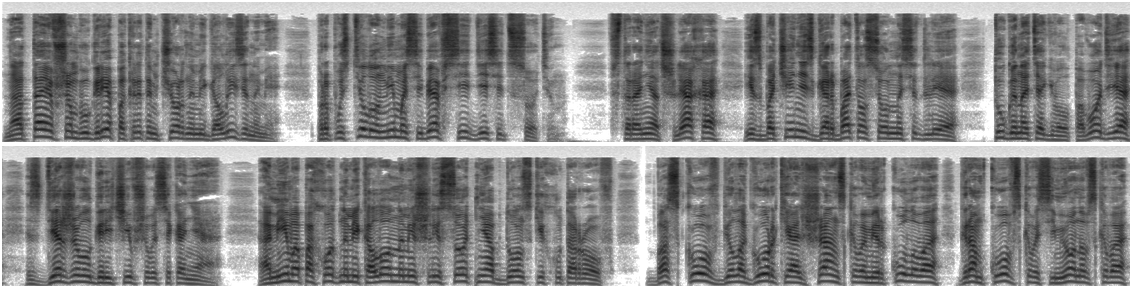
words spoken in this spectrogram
На оттаившем бугре, покрытым черными голызинами, пропустил он мимо себя все десять сотен. В стороне от шляха, избоченясь, горбатился он на седле, туго натягивал поводья, сдерживал горячившегося коня — а мимо походными колоннами шли сотни абдонских хуторов, Басков, Белогорки, Альшанского, Меркулова, Громковского, Семеновского,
